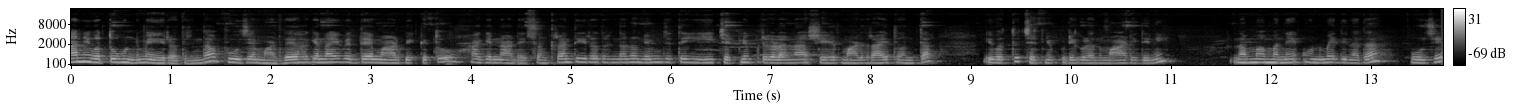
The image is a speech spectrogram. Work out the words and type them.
ನಾನಿವತ್ತು ಹುಣ್ಣಿಮೆ ಇರೋದ್ರಿಂದ ಪೂಜೆ ಮಾಡಿದೆ. ಹಾಗೆ ನೈವೇದ್ಯ ಮಾಡಬೇಕಿತ್ತು. ಹಾಗೆ ನಾಳೆ ಸಂಕ್ರಾಂತಿ ಇರೋದ್ರಿಂದ ನಿಮ್ಮ ಜೊತೆ ಈ ಚಟ್ನಿ ಪುಡಿಗಳನ್ನು ಶೇರ್ ಮಾಡಿದ್ರೆ ಆಯಿತು ಅಂತ ಇವತ್ತು ಚಟ್ನಿ ಪುಡಿಗಳನ್ನು ಮಾಡಿದ್ದೀನಿ. ನಮ್ಮ ಮನೆ ಹುಣ್ಣಿಮೆ ದಿನದ ಪೂಜೆ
